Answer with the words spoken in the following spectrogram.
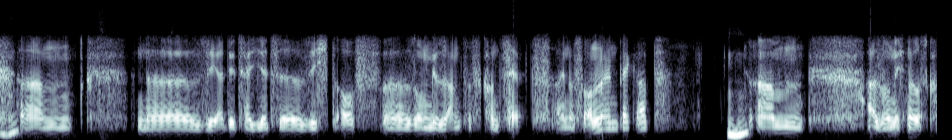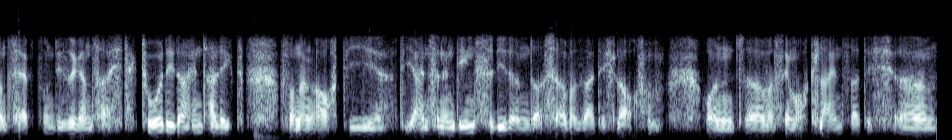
mhm. ähm, eine sehr detaillierte Sicht auf äh, so ein gesamtes Konzept eines Online-Backup. Mhm. Ähm, also nicht nur das Konzept und diese ganze Architektur, die dahinter liegt, sondern auch die, die einzelnen Dienste, die dann da serverseitig laufen und äh, was eben auch clientseitig äh,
